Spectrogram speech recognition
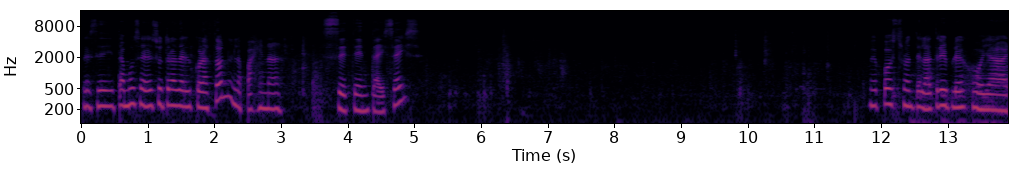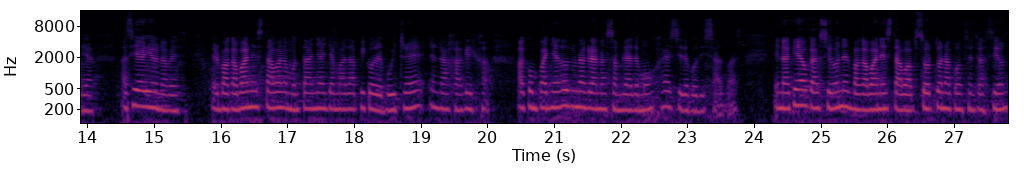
Recitamos el Sutra del Corazón en la página 76. Me postro ante la triple joya aria. Así había una vez. El Bhagavan estaba en la montaña llamada Pico del Buitre en Rajagrija, acompañado de una gran asamblea de monjes y de bodhisattvas. En aquella ocasión, el Bhagavan estaba absorto en la concentración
